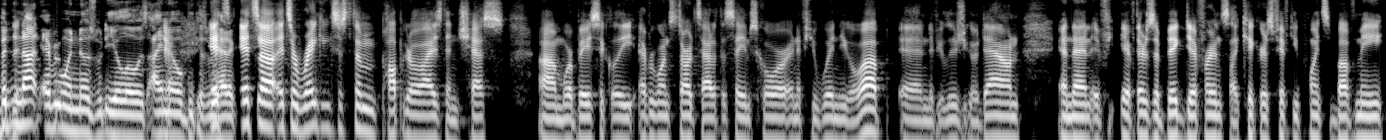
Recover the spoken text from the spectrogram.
but The- not everyone knows what ELO is. I Yeah. know because we It's, had a it's a it's a ranking system popularized in chess, um, where basically everyone starts out at the same score, and if you win, you go up, and if you lose, you go down. And then if if there's a big difference, like Kicker's 50 points above me,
